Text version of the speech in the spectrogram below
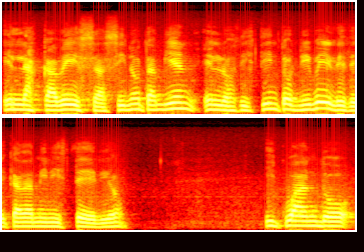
en las cabezas, sino también en los distintos niveles de cada ministerio. Y cuando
